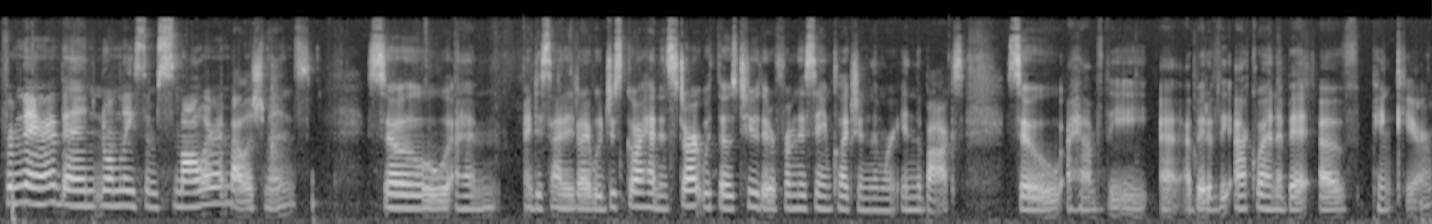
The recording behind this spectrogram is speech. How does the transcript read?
From there then normally some smaller embellishments so um, I decided I would just go ahead and start with those two that are from the same collection and then we're in the box. So I have the uh, a bit of the aqua and a bit of pink here.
